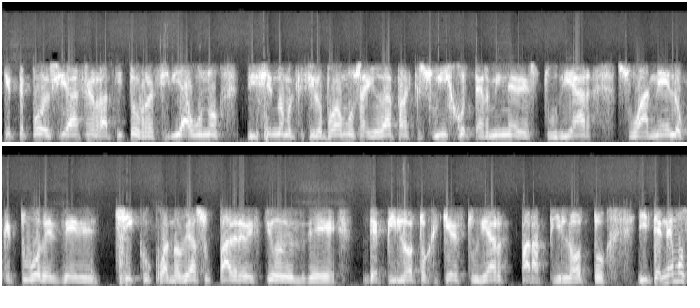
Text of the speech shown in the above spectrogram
¿qué, te puedo decir? Hace ratito recibí a uno diciéndome que si lo podemos ayudar para que su hijo termine de estudiar su anhelo que tuvo desde chico cuando vio a su padre vestido de, piloto, que quiere estudiar para piloto. Y tenemos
